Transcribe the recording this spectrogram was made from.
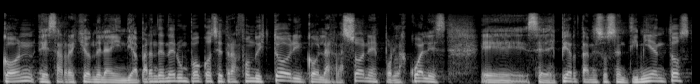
con esa región de la India. Para entender un poco ese trasfondo histórico, las razones por las cuales eh, se despiertan esos sentimientos,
